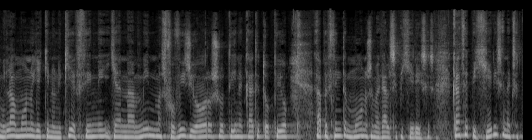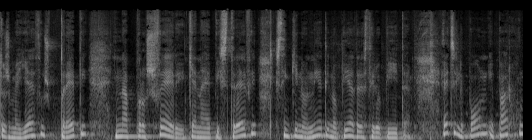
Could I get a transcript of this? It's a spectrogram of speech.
μιλάω μόνο για κοινωνική ευθύνη για να μην μας φοβίζει ο όρος ότι είναι κάτι το οποίο απευθύνεται μόνο σε μεγάλες επιχειρήσεις. Κάθε επιχείρηση ανεξαρτήτως μεγέθους πρέπει να προσφέρει και να επιστρέφει στην κοινωνία την οποία δραστηριοποιείται. Έτσι λοιπόν υπάρχουν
